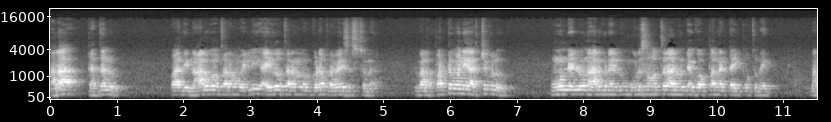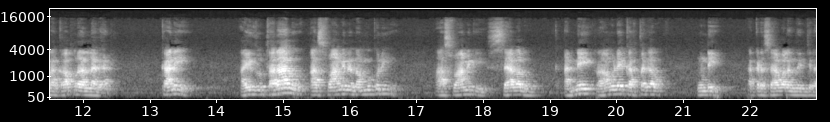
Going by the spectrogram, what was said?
అలా పెద్దలు వారి నాలుగో తరం వెళ్ళి ఐదో తరంలో కూడా ప్రవేశిస్తున్నారు. ఇవాళ పట్టుమని అర్చకులు మూడు నెలలు నాలుగు నెలలు మూడు సంవత్సరాలు ఉంటే గొప్ప అన్నట్టు అయిపోతున్నాయి మన కాపురాల్లా కానీ కానీ ఐదు తరాలు ఆ స్వామిని నమ్ముకుని ఆ స్వామికి సేవలు అన్నీ రాముడే కర్తగా ఉండి అక్కడ సేవలు అందించిన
